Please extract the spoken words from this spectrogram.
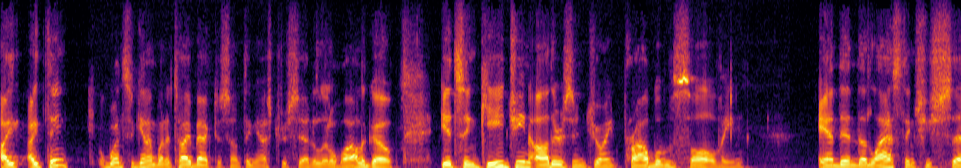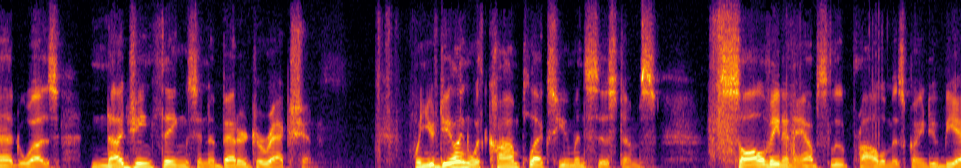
I, I think once again, I'm going to tie back to something Esther said a little while ago. It's engaging others in joint problem solving. And then the last thing she said was nudging things in a better direction. When you're dealing with complex human systems, solving an absolute problem is going to be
